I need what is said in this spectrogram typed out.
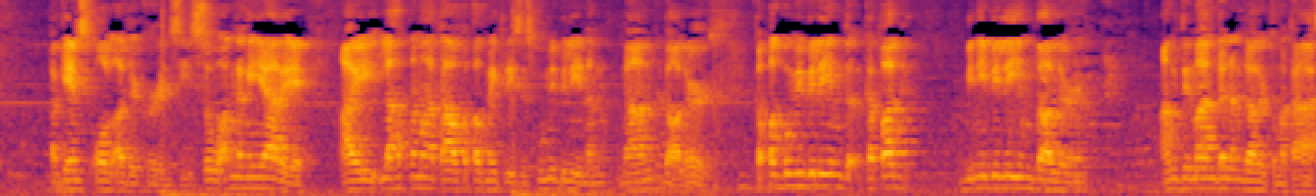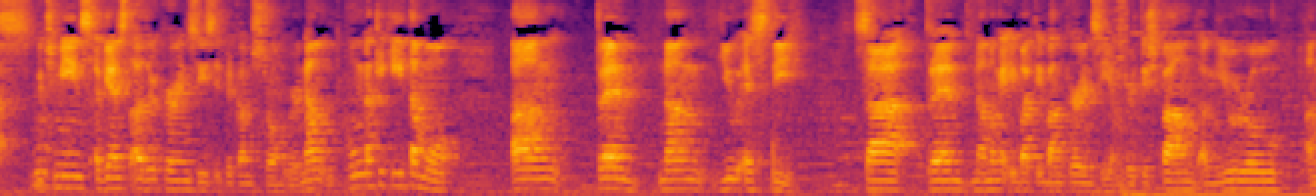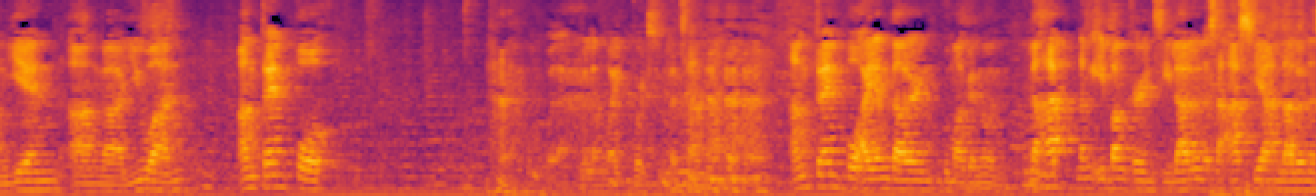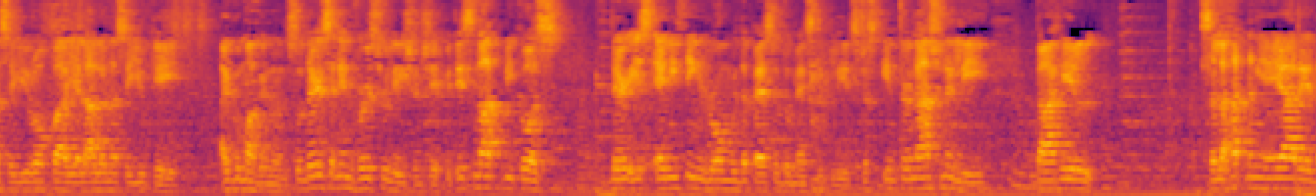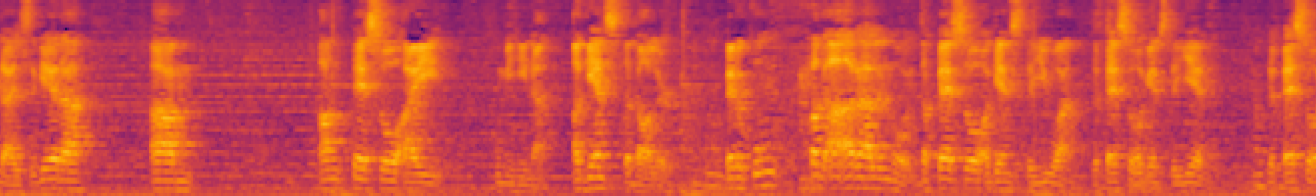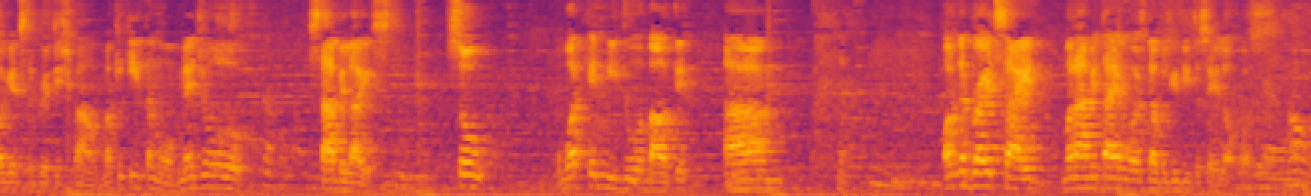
against all other currencies. So, ang nangyayari ay lahat ng mga tao kapag may crisis, bumibili ng, ng dollar. Kapag bumibili yung, kapag binibili yung dollar, ang demanda ng dollar tumataas. Which means, against other currencies, it becomes stronger. Now, kung nakikita mo ang trend ng USD sa trend ng mga iba't ibang currency, ang British Pound, ang Euro, ang Yen, ang uh, Yuan, ang trend po wala, walang whiteboard sulat sana. ang trend po ay ang dollar gumaganon. Lahat ng ibang currency, lalo na sa ASEAN, lalo na sa Europa, lalo na sa UK, ay gumaganon. So there is an inverse relationship. It is not because there is anything wrong with the peso domestically. It's just internationally, dahil sa lahat ng nangyayari, dahil sa gera, um, ang peso ay humihina against the dollar. Pero kung pag-aaralan mo, the peso against the yuan, the peso against the yen, the peso against the British pound, makikita mo, medyo stabilized. So, what can we do about it? Um, on the bright side, marami tayong OFW dito sa Ilocos.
